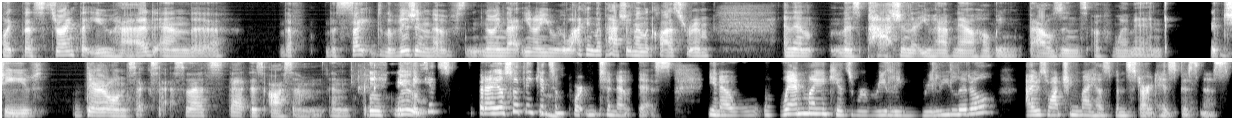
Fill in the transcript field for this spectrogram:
like the strength that you had and the the the sight, the vision of knowing that you know you were lacking the passion in the classroom, and then this passion that you have now helping thousands of women achieve their own success. So that's that is awesome, and thank you. I think it's but I also think it's hmm. important to note this. You know, when my kids were really, really little, I was watching my husband start his business.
